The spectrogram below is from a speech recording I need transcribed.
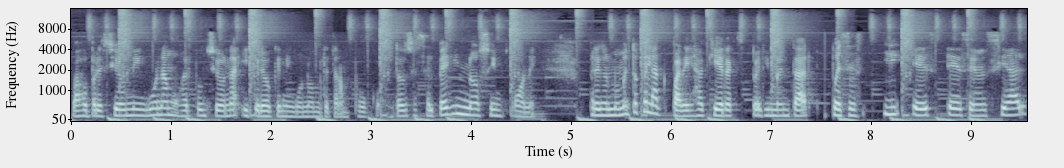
Bajo presión ninguna mujer funciona y creo que ningún hombre tampoco. Entonces el pegging no se impone. Pero en el momento que la pareja quiera experimentar, pues es, y es esencial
